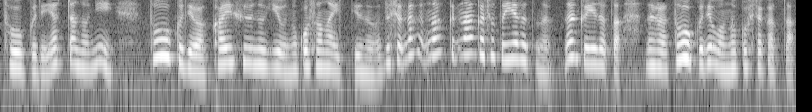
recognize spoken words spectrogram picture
トークでやったのにトークでは開封の儀を残さないっていうのは私はなんかなんかなんかちょっと嫌だったのよ。なんか嫌だった。だからトークでも残したかった。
